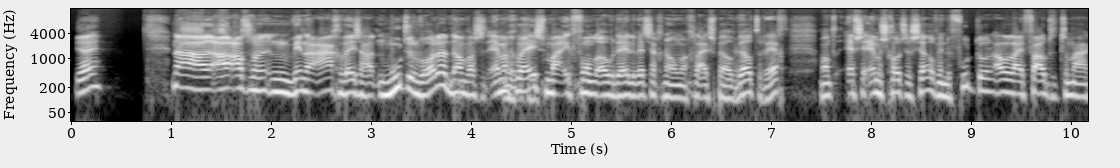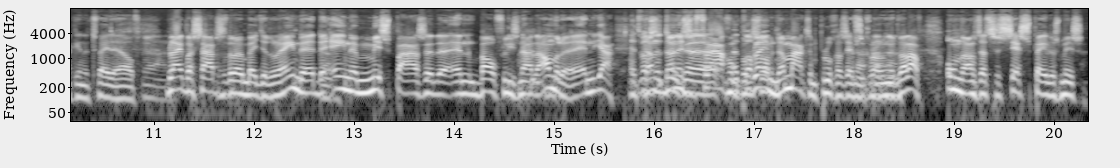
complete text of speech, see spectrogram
Jij? Nou, als er een winnaar aangewezen had moeten worden, dan was het Emma Ja, geweest. Maar ik vond over de hele wedstrijd genomen een gelijkspel wel terecht. Want FC Emma schoot zichzelf in de voet door allerlei fouten te maken in de tweede helft. Ja. Blijkbaar zaten ze er een beetje doorheen. De, de Ja. ene mispasen de, en balverlies naar de andere. En ja, Het was dan, dan is het eh, vraag om het was problemen. wel- Dan maakt een ploeg als FC Ja, Groningen ja, het wel af. Ondanks dat ze zes spelers missen.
